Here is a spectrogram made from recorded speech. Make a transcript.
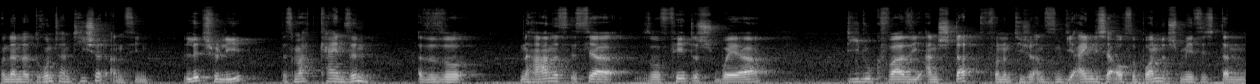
und dann darunter ein T-Shirt anziehen. Literally, das macht keinen Sinn. Also so, ein Harness ist ja so Fetischwear, die du quasi anstatt von einem T-Shirt anziehst, die eigentlich ja auch so Bondage-mäßig dann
